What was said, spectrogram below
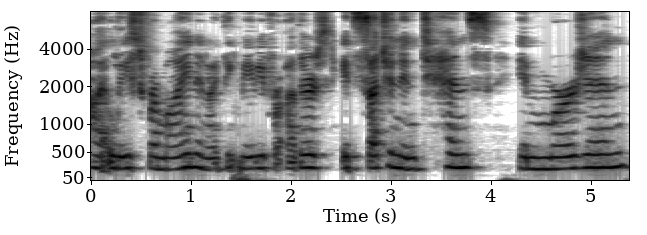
uh, at least for mine, and I think maybe for others, it's such an intense immersion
